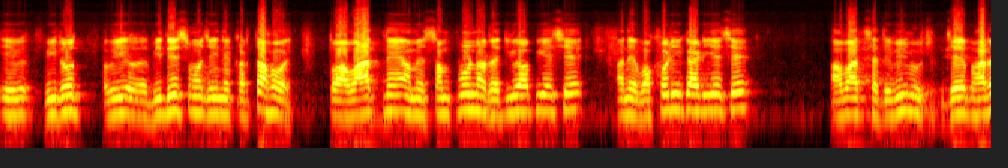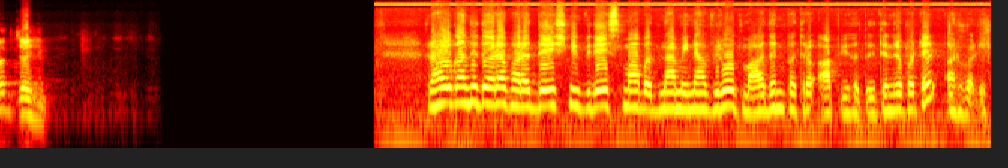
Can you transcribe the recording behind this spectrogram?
એ વિરોધ વિદેશમાં જઈને કરતા હોય, તો આ વાતને અમે સંપૂર્ણ રજૂ આપીએ છીએ અને વખોડી કાઢીએ છીએ. આ વાત સાથે વિમું જય ભારત, જય હિન્દ. રાહુલ ગાંધી દ્વારા ભારત દેશની વિદેશમાં બદનામીના વિરોધમાં આદનપત્ર આપ્યું હતું. હિતેન્દ્ર પટેલ અરવલ્લી.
